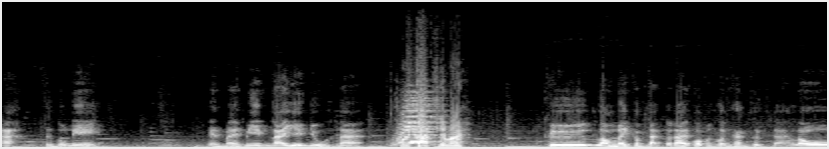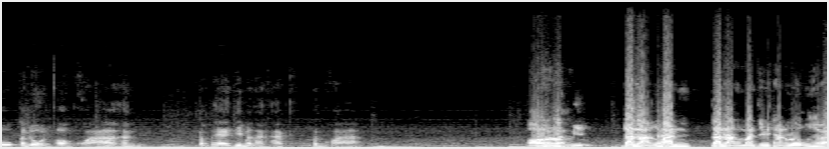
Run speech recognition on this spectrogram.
อะ ถึงตรงนี้ เห็นไหมมีนายยืนอยู่ข้างหน้า ต้องจัดใช่ไหม คือเราไม่กำจัดก็ได้เพราะมันค่อนข้างถึกนะ เรากระโดดออกขวาข้างกำแพงที่มันหักหักๆข้างขวาอ๋อนั่นน่ะมี ด้านหลังมันด้านหลังมันจะมีทางลงใช่ไหม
